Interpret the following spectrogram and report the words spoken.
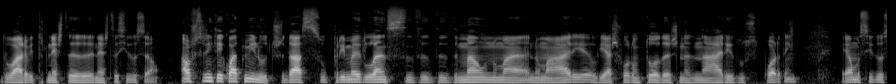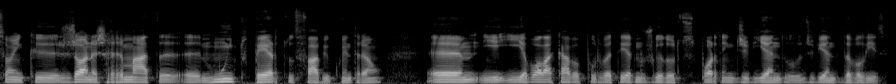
do árbitro nesta, nesta situação. Aos 34 minutos dá-se o primeiro lance de, de, de, mão numa, numa área, aliás, foram todas na, na área do Sporting. É uma situação em que Jonas remata uh, muito perto de Fábio Coentrão. Um, e, e, a bola acaba por bater no jogador do Sporting, desviando, desviando da baliza.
